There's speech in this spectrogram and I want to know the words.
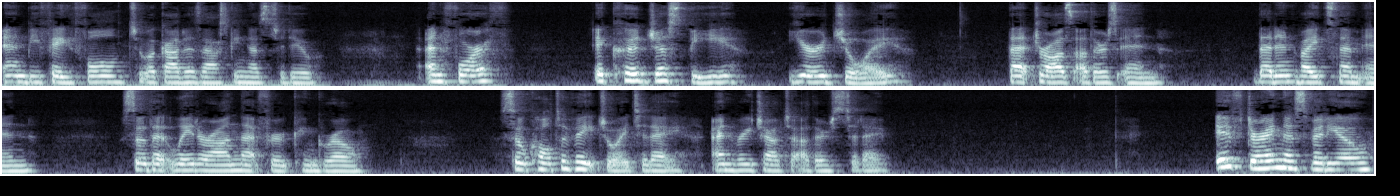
and be faithful to what God is asking us to do. And fourth, it could just be your joy that draws others in, that invites them in, so that later on that fruit can grow. So cultivate joy today and reach out to others today. If during this video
